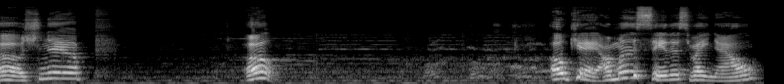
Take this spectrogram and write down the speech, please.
Oh, snap! Oh! Okay, I'm gonna say this right now.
